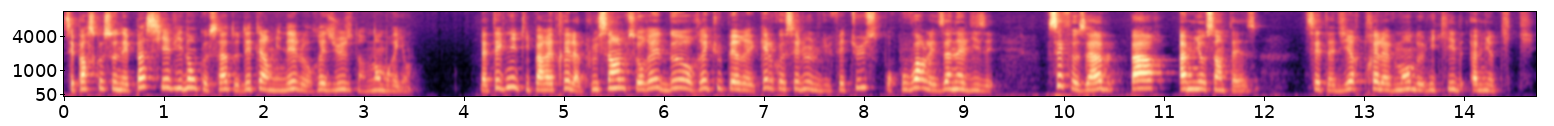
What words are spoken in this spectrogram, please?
C'est parce que ce n'est pas si évident que ça de déterminer le Rhésus d'un embryon. La technique qui paraîtrait la plus simple serait de récupérer quelques cellules du fœtus pour pouvoir les analyser. C'est faisable par amyosynthèse, c'est-à-dire prélèvement de liquide amniotique.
